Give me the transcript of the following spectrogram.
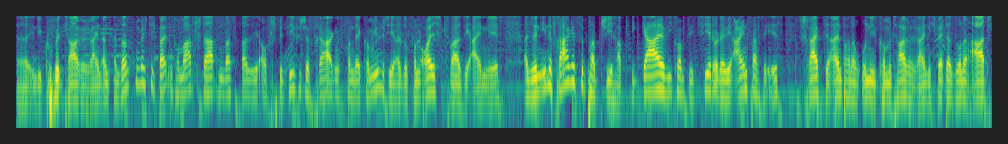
äh, in die Kommentare rein. An ansonsten möchte ich bald ein Format starten, was quasi auf spezifische Fragen von der Community, also von euch quasi eingeht. Also wenn ihr eine Frage zu PUBG habt, egal wie kompliziert oder wie einfach sie ist, schreibt sie einfach nach unten in die Kommentare rein. Ich werde da so eine Art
